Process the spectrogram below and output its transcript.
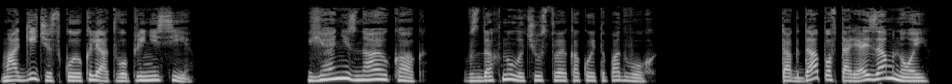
Магическую клятву принеси!» «Я не знаю, как», — вздохнула, чувствуя какой-то подвох. «Тогда повторяй за мной»,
